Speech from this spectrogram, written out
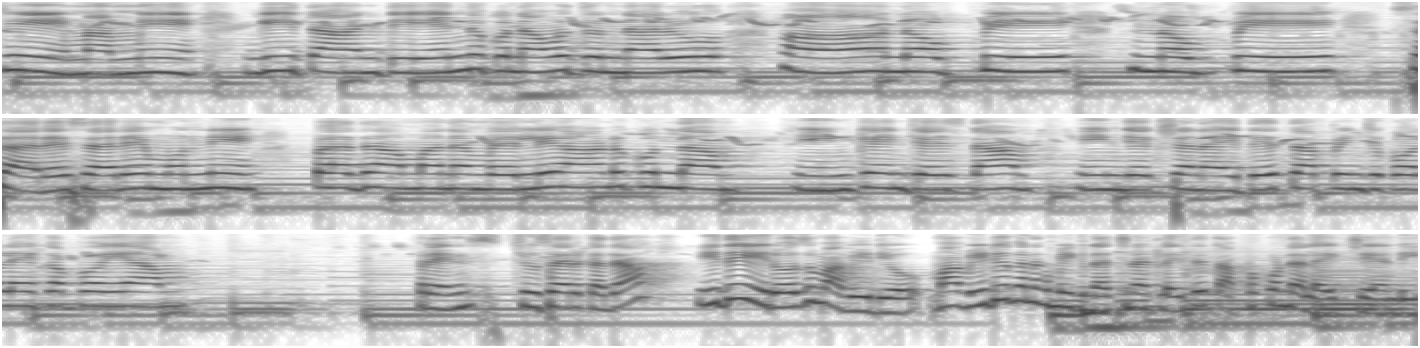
చీ మమ్మీ గీత ఆంటీ ఎందుకు నవ్వుతున్నారు? నొప్పి నొప్పి. సరే సరే మున్ని పద మనం వెళ్ళి ఆడుకుందాం. ఇంకేం చేస్తాం? ఇంజెక్షన్ అయితే తప్పించుకోలేకపోయాం. ఫ్రెండ్స్ చూశారు కదా? ఇదే ఈరోజు మా వీడియో. మా వీడియో కనుక మీకు నచ్చినట్లయితే తప్పకుండా లైక్ చేయండి.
